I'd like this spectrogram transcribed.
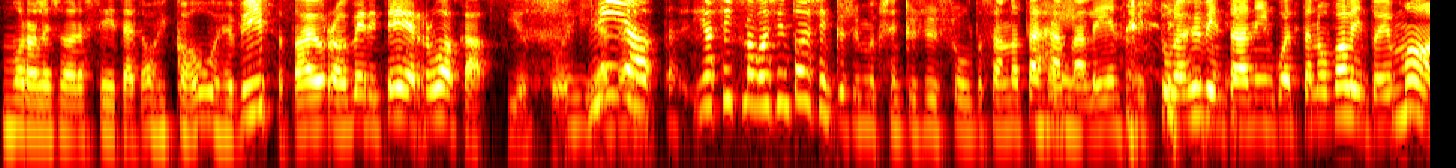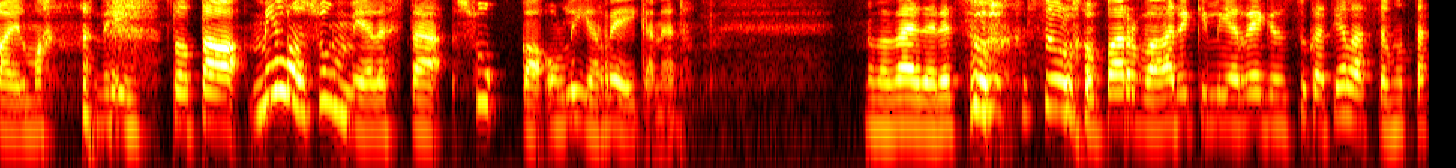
moralisoida siitä, että oi kauhean 500 euroa meni teidän ruokajuttuihin. Niin ja, ja sitten mä voisin toisen kysymyksen kysyä sulta Sanna tähän Niin. väliin, missä tulee hyvin tämä, niinku, että no valintojen maailma. Niin. tota, milloin sun mielestä sukka on liian reikänen? No mä väitän, että sul, sulla on varmaan ainakin liian reikäiset sukat jalassa, mutta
